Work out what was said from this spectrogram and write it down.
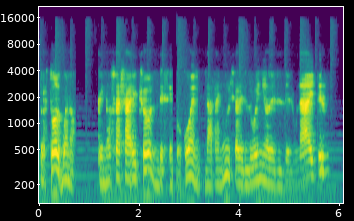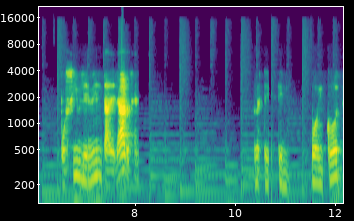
todo esto, bueno, que no se haya hecho desembocó en la renuncia del dueño del, del United, posible venta del Arsenal, todo este, este boicot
